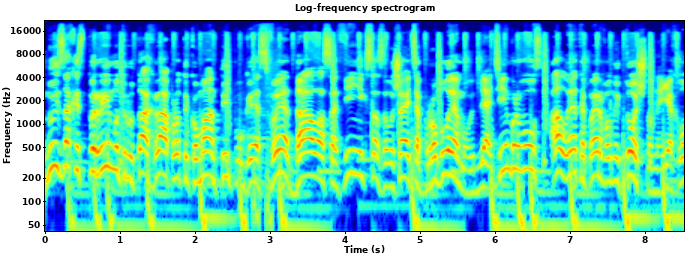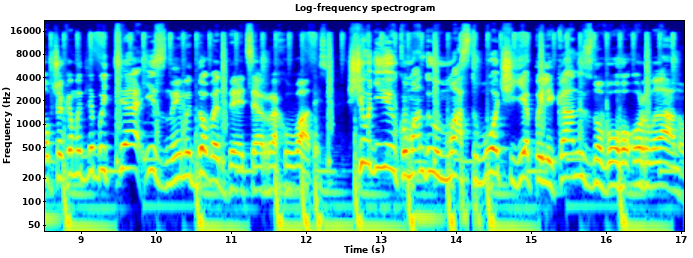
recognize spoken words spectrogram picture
Ну і захист периметру та гра проти команд типу ГСВ, Далласа, Фінікса залишається проблемою для Timberwolves, але тепер вони точно не є хлопчиками для биття, і з ними доведеться рахуватись. Ще однією командою Must Watch є пелікани з Нового Орлеану.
